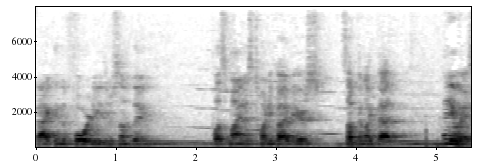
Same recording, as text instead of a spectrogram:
back in the 40s or something, plus minus 25 years, something like that. Anyways,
